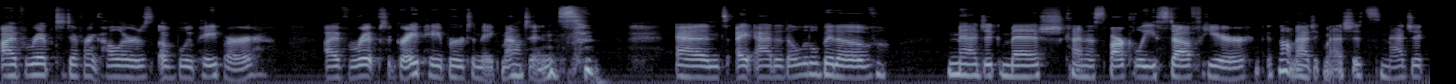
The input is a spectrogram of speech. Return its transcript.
I've ripped different colors of blue paper. I've ripped gray paper to make mountains. and I added a little bit of magic mesh kind of sparkly stuff here. It's not magic mesh, it's magic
